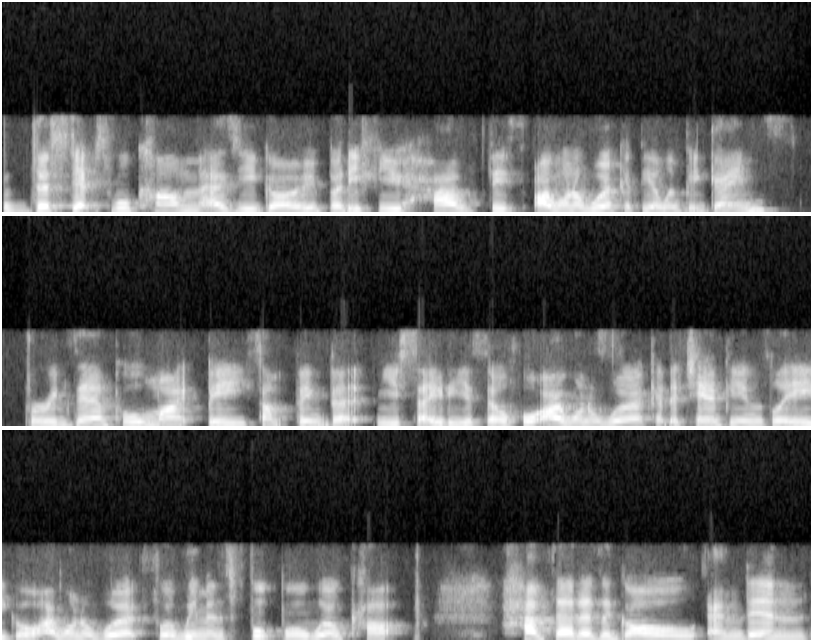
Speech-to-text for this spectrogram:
the steps will come as you go. But if you have this, I want to work at the Olympic Games, for example, might be something that you say to yourself, or I want to work at the Champions League, or I want to work for Women's Football World Cup. Have that as a goal and then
